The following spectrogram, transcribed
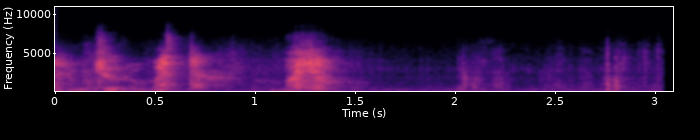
I'm Judah Master.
